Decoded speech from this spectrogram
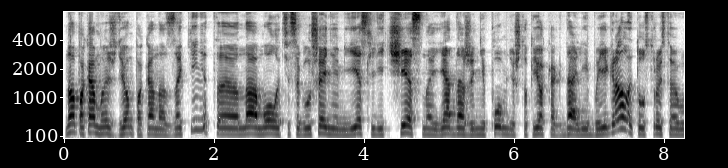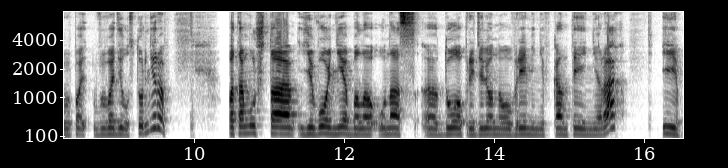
Ну а пока мы ждем, пока нас закинет э, на молоте с оглушением. Если честно, я даже не помню, чтобы я когда-либо играл. Это устройство я выводил с турниров, потому что его не было у нас э, до определенного времени в контейнерах. И э,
